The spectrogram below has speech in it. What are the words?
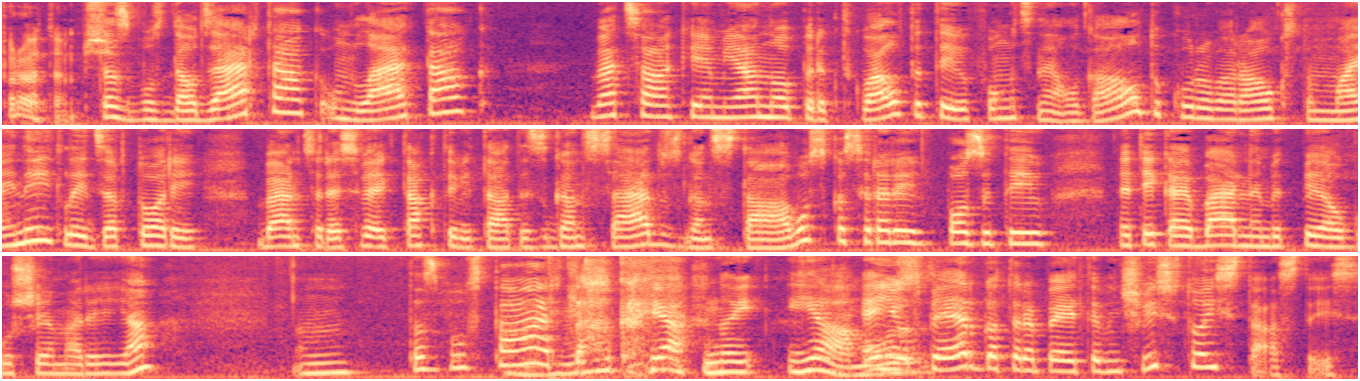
Protams. Tas būs daudz ērtāk un lētāk. Vecākiem jānopirkt kvalitatīvu funkcionālu galdu, kuru var augstumu mainīt. Līdz ar to arī bērns varēs veikt aktivitātes gan sēdus, gan stāvus, kas ir arī pozitīvi ne tikai bērniem, bet pieaugušiem arī. Ja? Un tas būs tā ērtāk. Jā. Nu, jā, Ejot mūs, pie ergoterapeita, viņš visu to izstāstīs.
